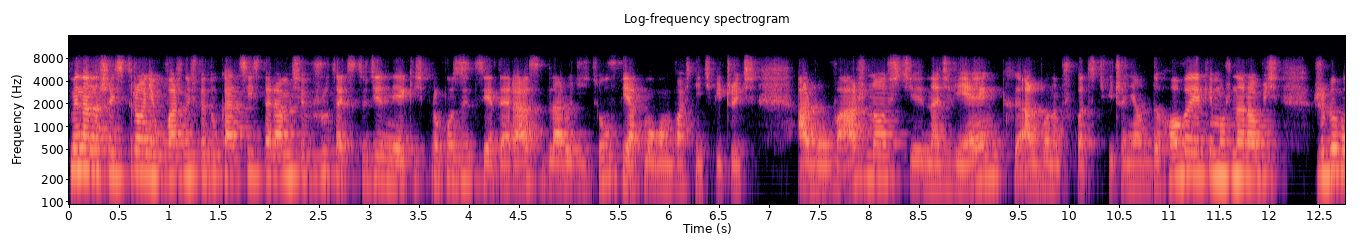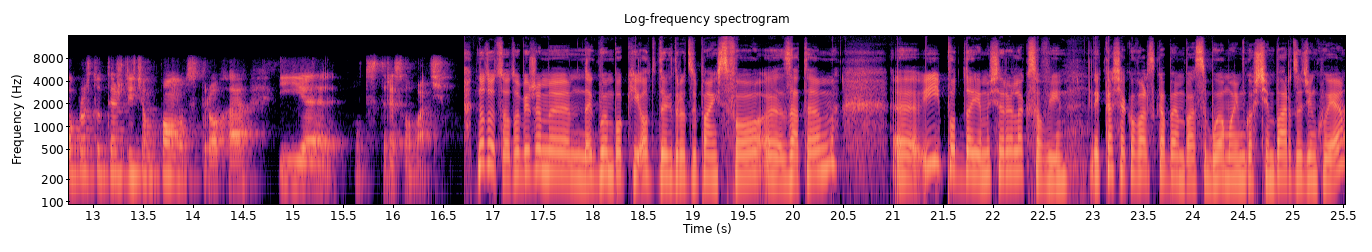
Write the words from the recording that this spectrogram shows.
My na naszej stronie Uważność w Edukacji staramy się wrzucać codziennie jakieś propozycje teraz dla rodziców, jak mogą właśnie ćwiczyć albo uważność na dźwięk, albo na przykład ćwiczenia oddechowe, jakie można robić, żeby po prostu też dzieciom pomóc trochę i je odstresować. No to co, to bierzemy głęboki oddech, drodzy Państwo, e, zatem e, i poddajemy się relaksowi. Kasia Kowalska-Bębas była moim gościem. Bardzo dziękuję.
